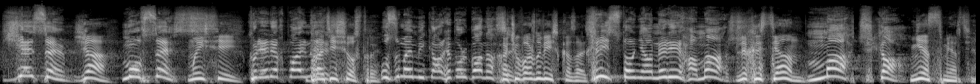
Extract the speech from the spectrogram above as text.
Ես եմ։ Я, Մովսես։ Моисей, բратья и Քուրերեխպայրներ։ сестры, Ուզում եմ մի կարևոր բան хочу ասեմ։ важную вещь сказать. Քրիստոնյաների համար Для христиан մահ չկա։ нет смерти.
